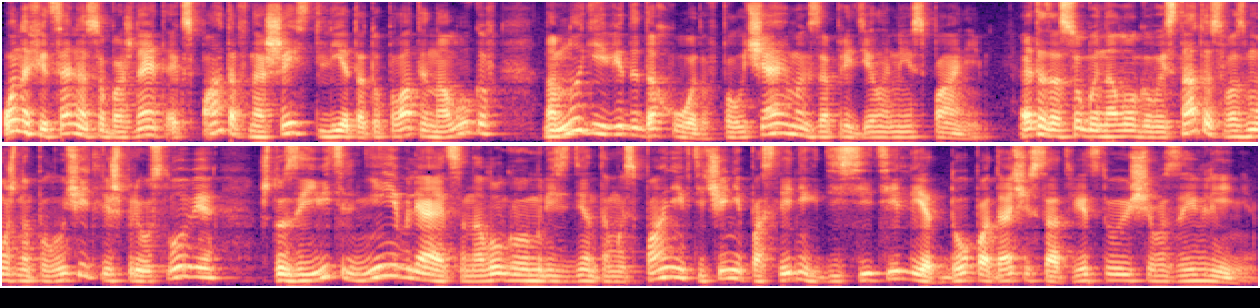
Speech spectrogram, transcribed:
Он официально освобождает экспатов на 6 лет от уплаты налогов на многие виды доходов, получаемых за пределами Испании. Этот особый налоговый статус возможно получить лишь при условии, что заявитель не является налоговым резидентом Испании в течение последних 10 лет до подачи соответствующего заявления.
